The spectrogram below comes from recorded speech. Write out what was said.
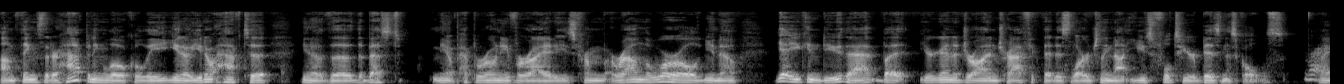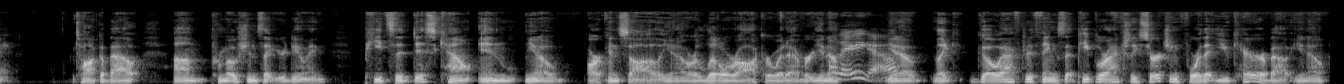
um, things that are happening locally, you know, you don't have to, you know, the, the best, you know, pepperoni varieties from around the world, you know, yeah, you can do that, but you're going to draw in traffic that is largely not useful to your business goals. Right. Talk about um, promotions that you're doing, pizza discount in you know Arkansas, you know, or Little Rock or whatever. You know, Oh, there you go. You know, like go after things that people are actually searching for that you care about. You know,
